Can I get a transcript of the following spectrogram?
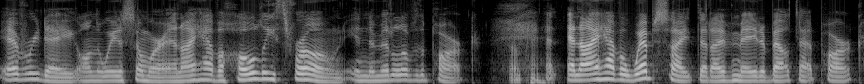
every day on the way to somewhere, and I have a holy throne in the middle of the park. Okay. And, and I have a website that I've made about that park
